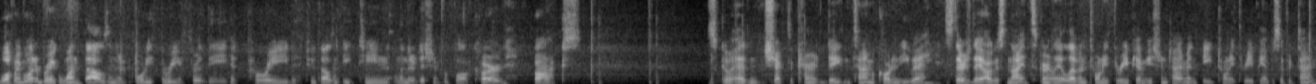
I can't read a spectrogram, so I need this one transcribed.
Welcome everyone to break 1043 for the Hit Parade 2018 limited edition football card box. Let's go ahead and check the current date and time according to eBay. It's Thursday, August 9th, currently 11:23 p.m. Eastern Time and 8:23 p.m. Pacific Time.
